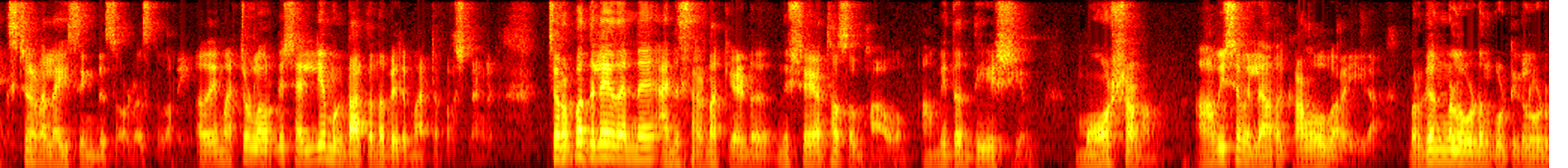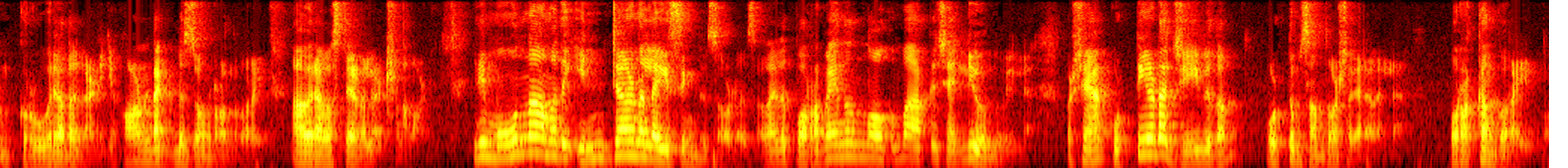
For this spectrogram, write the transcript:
എക്സ്റ്റേണലൈസിങ് ഡിസോർഡേഴ്സ് എന്ന് പറയും. അതായത് മറ്റുള്ളവർക്ക് ശല്യമുണ്ടാക്കുന്ന പെരുമാറ്റ പ്രശ്നങ്ങൾ. ചെറുപ്പത്തിലെ തന്നെ അനുസരണക്കേട് നിഷേധ സ്വഭാവം അമിത ദേഷ്യം മോഷണം ആവശ്യമില്ലാതെ കളവ് പറയുക മൃഗങ്ങളോടും കുട്ടികളോടും ക്രൂരത കാണിക്കുക കോണ്ടാക്ട് ഡിസോർഡർ എന്ന് പറയും. ആ ഒരു അവസ്ഥയുടെ ലക്ഷണമാണ്. ഇനി മൂന്നാമത് ഇന്റേർണലൈസിങ് ഡിസോർഡേഴ്സ് അതായത് പുറമേ നിന്ന് നോക്കുമ്പോൾ ആർക്കും ശല്യമൊന്നുമില്ല. പക്ഷേ ആ കുട്ടിയുടെ ജീവിതം ഒട്ടും സന്തോഷകരമല്ല. ഉറക്കം കുറയുന്നു.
